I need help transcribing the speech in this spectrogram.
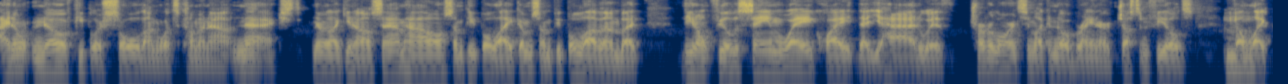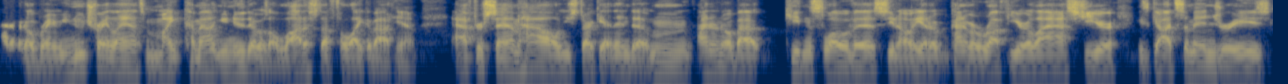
I don't know if people are sold on what's coming out next. And they're like, you know, Sam Howell, some people like him, some people love him, but you don't feel the same way quite that you had with Trevor Lawrence seemed like a no-brainer. Justin Fields felt Mhm. like kind of a no-brainer. You knew Trey Lance might come out and you knew there was a lot of stuff to like about him. After Sam Howell, you start getting into, mm, I don't know about Kedon Slovis. You know, he had a kind of a rough year last year. He's got some injuries.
